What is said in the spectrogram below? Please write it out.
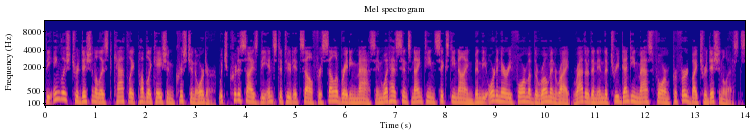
The English traditionalist Catholic publication Christian Order which criticized the institute itself for celebrating Mass in what has since 1969 been the ordinary form of the Roman Rite rather than in the Tridentine Mass form preferred by traditionalists,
